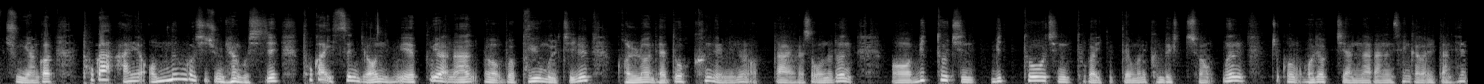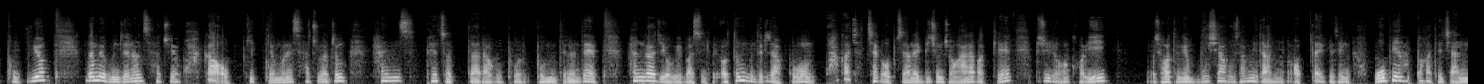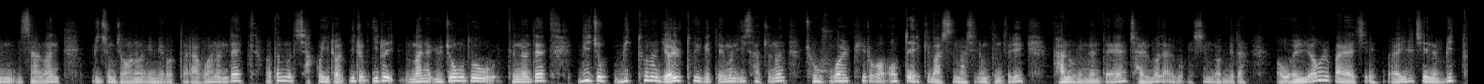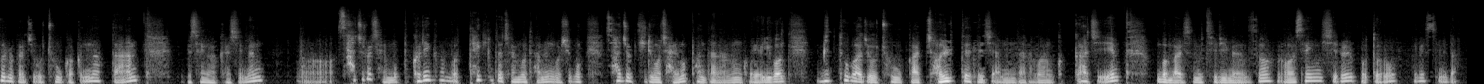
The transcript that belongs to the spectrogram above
중요한 건 토가 아예 없는 것이 중요한 것이지 토가 있은 연후에 뿌연한 어, 뭐 부유물질 걸러내도 큰 의미는 없다. 그래서 오늘은 어, 미토 진 미토 진토가 있기 때문에 금백지청은 조금 어렵지 않나라는 생각을 일단 해보고요. 그 다음에 문제는 사주에 화가 없기 때문에 사주가 좀 한습해졌다라고 보, 면 되는데 한 가지 여기 말씀드린 어떤 분들이 자꾸 화가 자체가 없잖아요. 미중정 하나밖에 미중정은 거의 저 같은 경우 무시하고 삽니다. 없다 이렇게 생각. 오비 합파가 되지 않는 이상은 미중 정언은 의미가 없다라고 하는데 어떤 분들이 자꾸 이런 이런 이런 만약 이 정도 됐는데 미중 미토는 열토이기 때문에 이 사주는 조후할 필요가 없다 이렇게 말씀하시는 분들이 간혹 있는데 잘못 알고 계신 겁니다. 원령을 봐야지 일지에는 미토를 가지고 조후가 끝났다 이렇게 생각하시면 어, 사주를 잘못 그러니까 뭐 태길도 잘못하는 것이고 사주 기름을 잘못 판단하는 거예요. 이건 미토 가지고 조가 절대 되지 않는다라고 하는 것까지 한번 말씀을 드리면서 어, 생시를 보도록 하겠습니다.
